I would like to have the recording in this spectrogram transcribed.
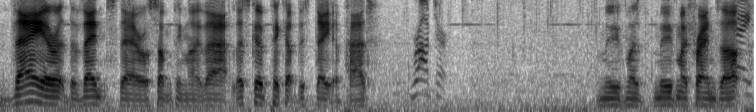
They are at the vents there or something like that. Let's go pick up this data pad. Roger. Move my move my friends up. Hey,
